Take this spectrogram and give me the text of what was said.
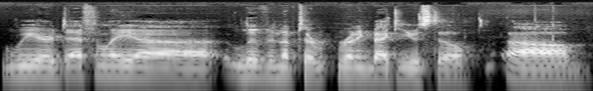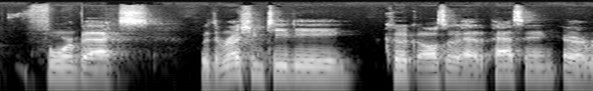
we are definitely uh, living up to running back you still. Um, four backs with a rushing TD, Cook also had a passing or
